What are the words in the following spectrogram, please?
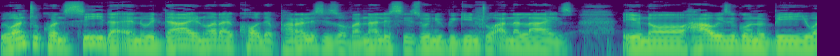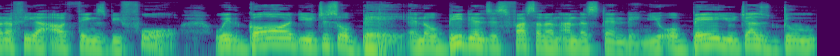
We want to consider and we die in what I call the paralysis of analysis when you begin to analyze, you know, how is it going to be? You want to figure out things before. With God, you just obey, and obedience is faster than understanding. You obey, you just do.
